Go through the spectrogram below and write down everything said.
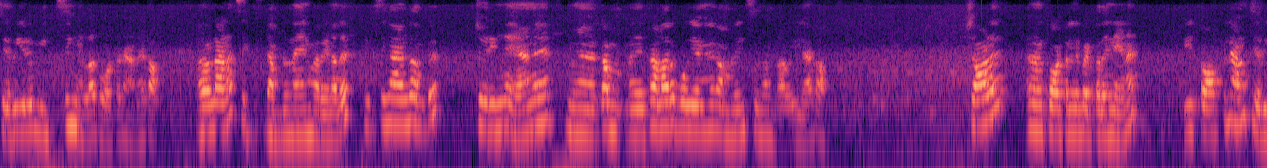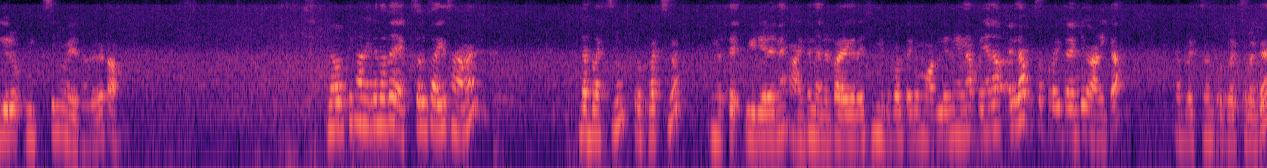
ചെറിയൊരു മിക്സിംഗ് ഉള്ള കോട്ടൺ ആണ് കേട്ടോ. അതുകൊണ്ടാണ് സിക്സ് ഡബിൾ നയൻ പറയുന്നത്. മിക്സിംഗ് ആയതുകൊണ്ട് നമുക്ക് ചുരുങ്ങ അങ്ങനെ കളർ പോയി അങ്ങനെ കംപ്ലൈൻസ് ഒന്നും ഉണ്ടാവില്ല കേട്ടോ. ഷോൾ കോട്ടണിൽ പെട്ടത് തന്നെയാണ്. ഈ ടോപ്പിലാണ് ചെറിയൊരു മിക്സിംഗ് വരുന്നത് കേട്ടോ. നോക്കി കാണിക്കുന്നത് എക്സൽ സൈസ് ആണ്. ഡബിൾ എക്സിലും ട്രിപ്പിൾ എക്സിലും ഇന്നത്തെ വീഡിയോ തന്നെ കാണിക്കുന്നുണ്ട് ഏകദേശം ഇതുപോലത്തെ മോഡൽ തന്നെയാണ്. അപ്പോൾ ഞാൻ എല്ലാം സെപ്പറേറ്റ് ആയിട്ട് കാണിക്കാം. ഡബിൾ എക്സിലും ട്രിപ്പിൾ എക്സിലൊക്കെ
